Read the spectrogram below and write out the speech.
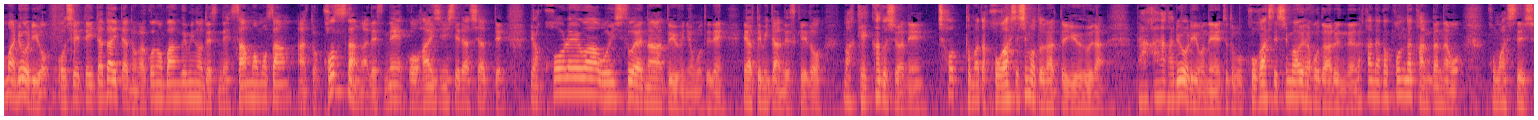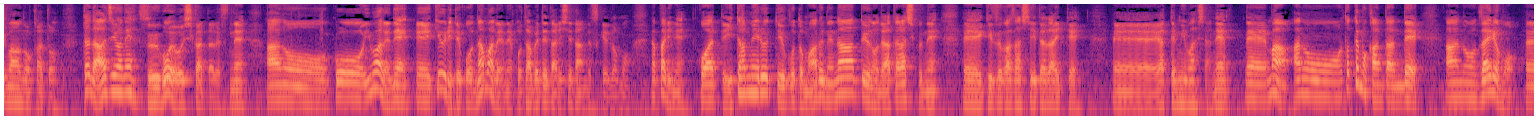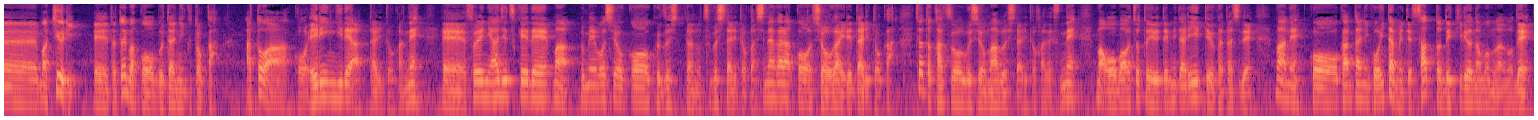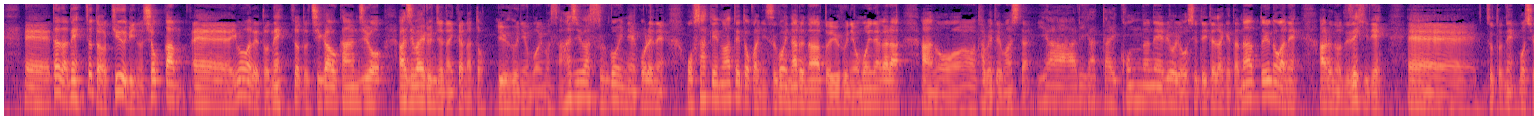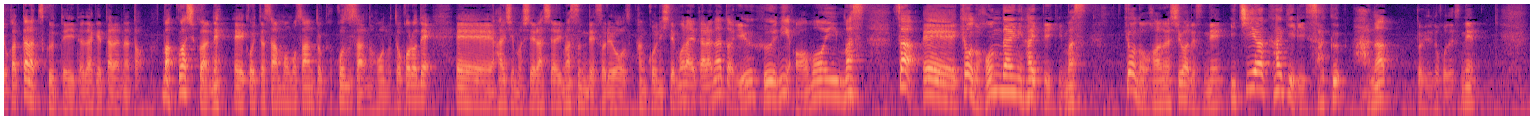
ーまあ、料理を教えていただいたのが、この番組のですね、さんももさん、あと、コズさんがですね、こう配信してらっしゃって、いや、これは美味しそうやなというふうに思ってね、やってみたんですけど、まあ、結果としてはね、ちょっとまた焦がしてしもとなというふうな、なかなか料理をね、ちょっと僕焦がしてしまうようなことあるんで、なかなかこんな簡単なを焦がしてしまうのかと。ただ味はね、すごい美味しかったですね。あのーこう、今までね、え、きゅうりってこう生でね、こう食べてたりしてたんですけれども、やっぱりね、こうやって炒めるっていうこともあるねなっていうので、新しくね、えー気づかさせていただいて、えーやってみましたね。で、まあ、あのーとっても簡単で、あの材料も、えーまあ、きゅうり、えー例えばこう、豚肉とか、あとはこうエリンギであったりとかね、えーそれに味付けで、まあ、梅干しをこう崩してあの潰したりとかしながらこう生姜入れたりとか。ちょっと鰹節をまぶしたりとかですね、まあ、大葉をちょっと入れてみたりっていう形で。まあねこう簡単にこう炒めてさっとできるようなものなので、えーただねちょっときゅうりの食感、えー今までとねちょっと違う感じを味わえるんじゃないかなというふうに思います。味はすごいねこれねお酒のあてとかにすごいなるなというふうに思いながら、あのー食べてました。いやーありがたい。こんなね料理を教えていただけたなというのがねあるのでぜひね、えーちょっとねもしよかったら作っていただけたらなと。まあ詳しくはね、えこういったさんももさんとかこずさんの方のところで、えー配信もしてらっしゃいますんでそれを参考にしてもらえたらなというふうに思います。さあ、えー今日の本題に入っていきます。今日のお話はですね一夜限り咲く花というとこですね。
